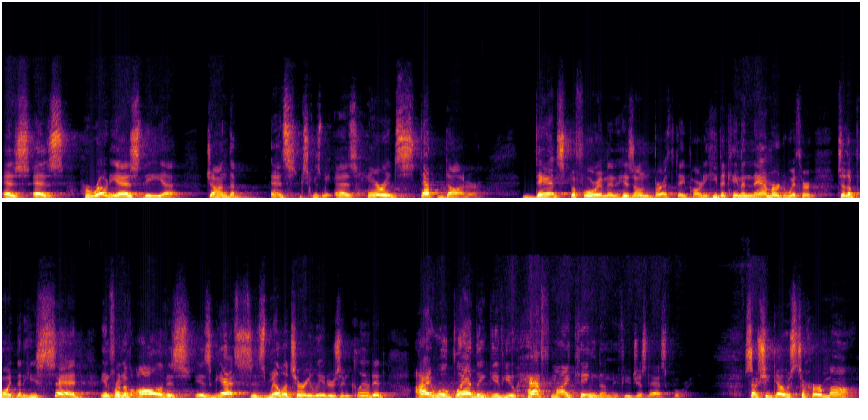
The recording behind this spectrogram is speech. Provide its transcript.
as, as Herodias, the, uh, John the, as, excuse me, as Herod's stepdaughter, danced before him at his own birthday party. He became enamored with her to the point that he said, in front of all of his, his guests, his military leaders included, I will gladly give you half my kingdom if you just ask for it. So she goes to her mom,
